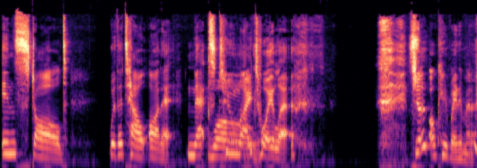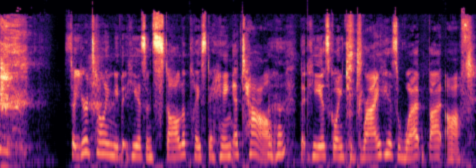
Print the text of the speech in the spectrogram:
installed with a towel on it next to my toilet. Just Okay, wait a minute. So you're telling me that he has installed a place to hang a towel Uh-huh. that he is going to dry his wet butt off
